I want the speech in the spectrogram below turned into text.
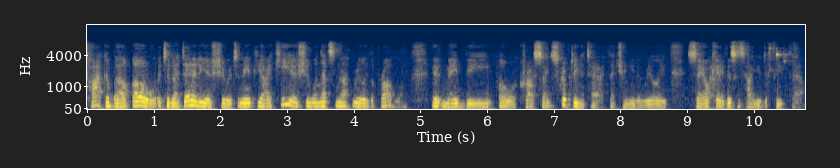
talk about, oh, it's an identity issue, it's an API key issue, when that's not really the problem. It may be, oh, a cross-site scripting attack that you need to really say, okay, this is how you defeat that.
